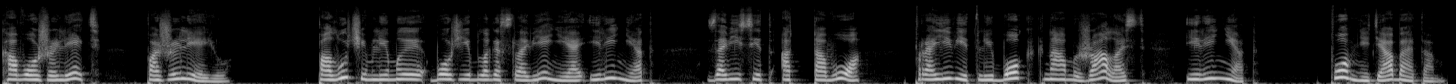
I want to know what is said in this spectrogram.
кого жалеть, пожалею. Получим ли мы Божье благословение или нет, зависит от того, проявит ли Бог к нам жалость или нет. Помните об этом.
